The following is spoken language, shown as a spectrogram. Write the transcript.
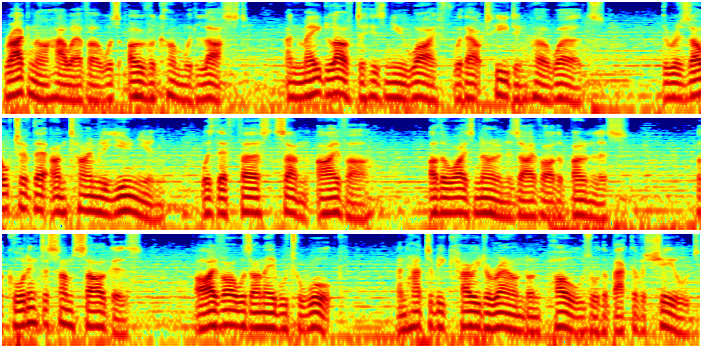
Ragnar, however, was overcome with lust, and made love to his new wife without heeding her words. The result of their untimely union was their first son Ivar, otherwise known as Ivar the Boneless. According to some sagas, Ivar was unable to walk and had to be carried around on poles or the back of a shield,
